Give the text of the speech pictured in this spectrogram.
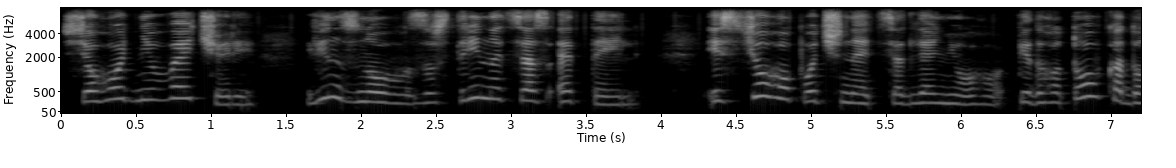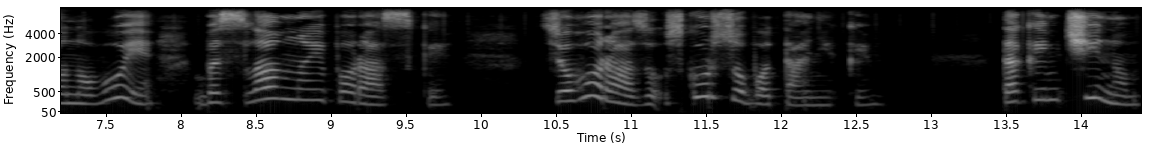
Сьогодні ввечері він знову зустрінеться з Етель, і з цього почнеться для нього підготовка до нової безславної поразки, цього разу з курсу ботаніки. Таким чином,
